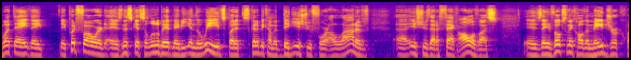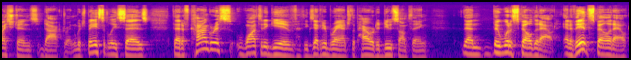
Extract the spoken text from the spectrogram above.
what they they they put forward is, this gets a little bit maybe in the weeds, but it's going to become a big issue for a lot of uh, issues that affect all of us. Is they invoke something called the major questions doctrine, which basically says that if Congress wanted to give the executive branch the power to do something, then they would have spelled it out. And if they didn't spell it out,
